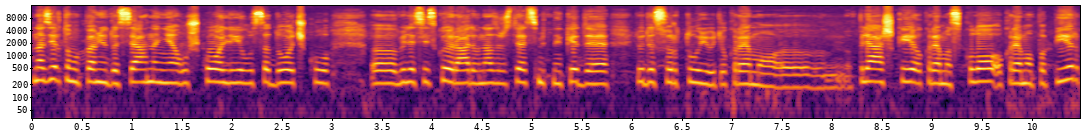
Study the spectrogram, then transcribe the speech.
в нас є в тому певні досягнення у школі, у садочку, е, біля сільської ради. У нас вже стоять смітники, де люди сортують окремо е, пляшки, окремо скло, окремо папір.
